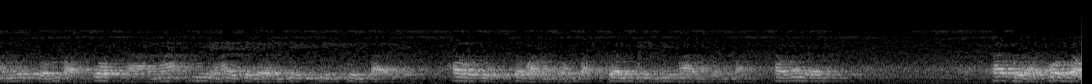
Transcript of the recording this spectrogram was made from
มนุษย์สมบัติยกฐานะนี่ให้เจริญยิ่งยิ่งขึ้นไปเข้าสู่สวรรค์สมบัติจนถึงนิพพานสมบัติเท่านั้นเองถ้าเผื่อพวกเรา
